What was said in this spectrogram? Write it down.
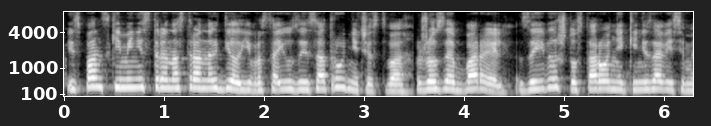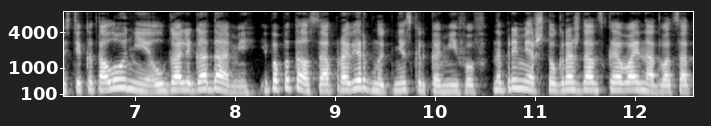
Испанский министр иностранных дел Евросоюза и сотрудничества Жозеп Барель заявил, что сторонники независимости Каталонии лгали годами и попытался опровергнуть несколько мифов. Например, что гражданская война 20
